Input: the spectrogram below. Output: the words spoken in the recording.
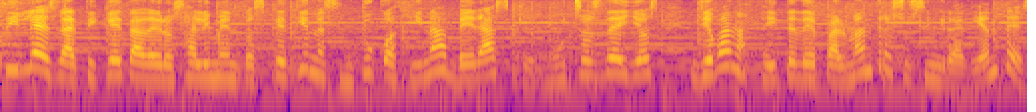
Si lees la etiqueta de los alimentos que tienes en tu cocina, verás que muchos de ellos llevan aceite de palma entre sus ingredientes.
